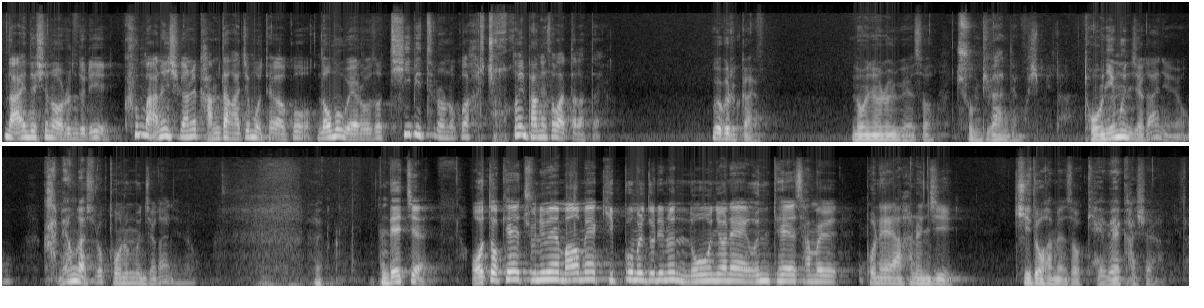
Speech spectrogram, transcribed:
나이 드신 어른들이 그 많은 시간을 감당하지 못해갖고 너무 외로워서 TV 틀어놓고 하루 종일 방에서 왔다 갔다 해요. 왜 그럴까요? 노년을 위해서 준비가 안 된 것입니다. 돈이 문제가 아니에요. 가면 갈수록 돈은 문제가 아니에요. 넷째, 어떻게 주님의 마음에 기쁨을 드리는 노년의 은퇴의 삶을 보내야 하는지 기도하면서 계획하셔야 합니다.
